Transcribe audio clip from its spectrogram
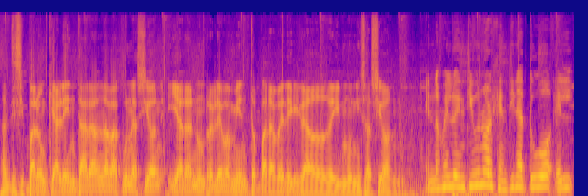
anticiparon que alentarán la vacunación y harán un relevamiento para ver el grado de inmunización. En 2021 Argentina tuvo el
